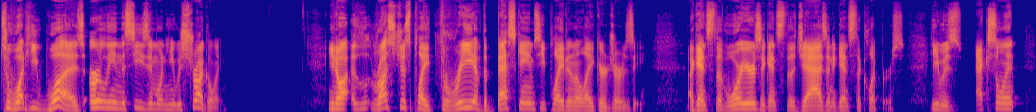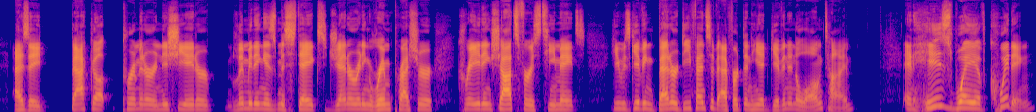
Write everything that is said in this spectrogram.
to what he was early in the season when he was struggling. You know, Russ just played three of the best games he played in a Laker jersey against the Warriors, against the Jazz, and against the Clippers. He was excellent as a backup perimeter initiator, limiting his mistakes, generating rim pressure, creating shots for his teammates. He was giving better defensive effort than he had given in a long time. And his way of quitting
